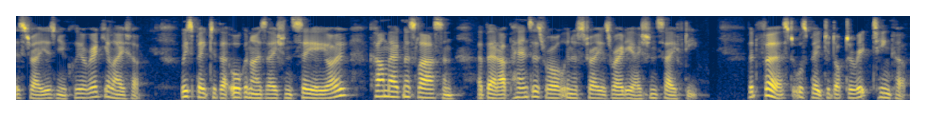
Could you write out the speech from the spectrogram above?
Australia's nuclear regulator. We speak to the organisation's CEO, Carl Magnus Larsson, about our ARPANSA's role in Australia's radiation safety. But first, we'll speak to Dr. Rick Tinker,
